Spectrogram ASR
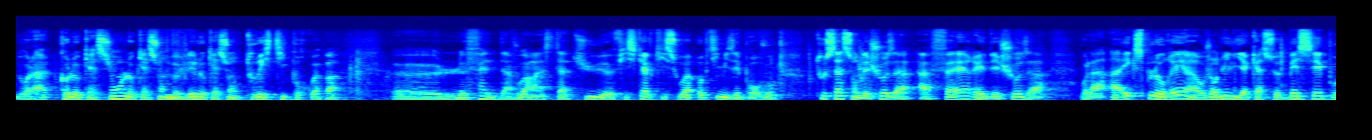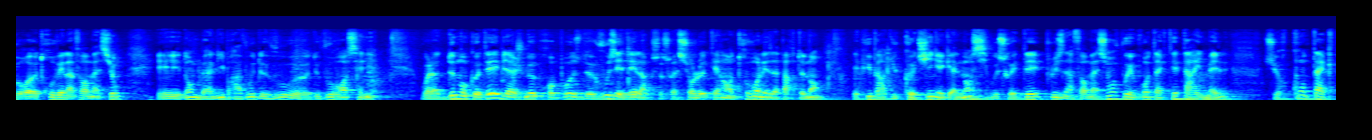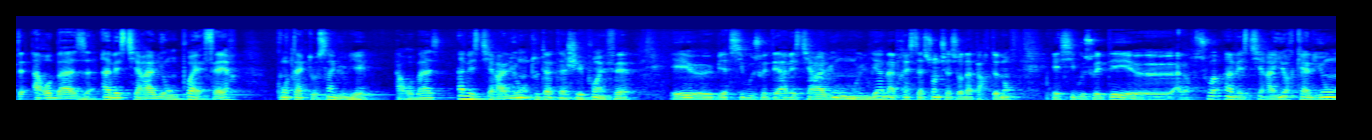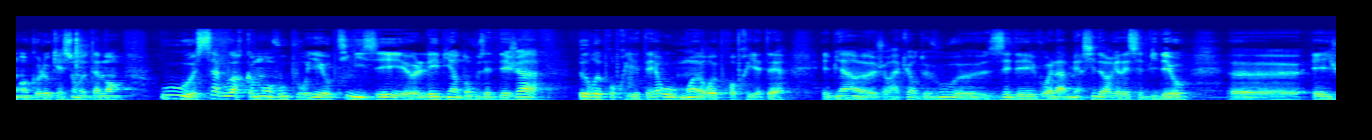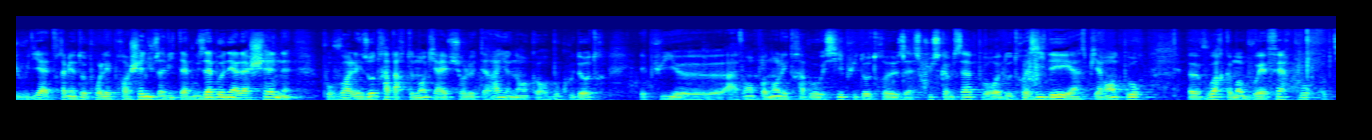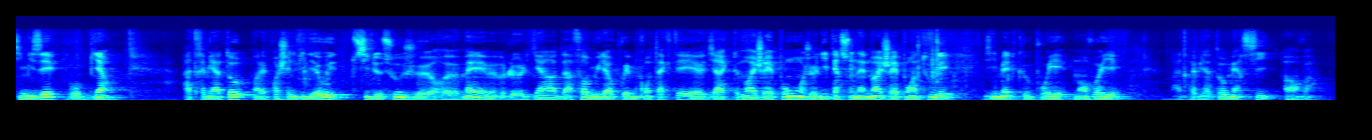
Voilà, colocation, location meublée, location touristique, pourquoi pas. le fait d'avoir un statut fiscal qui soit optimisé pour vous, tout ça sont des choses à, faire et des choses à, voilà, à explorer. Hein. Aujourd'hui, il n'y a qu'à se baisser pour euh, trouver l'information. Et donc, bah, libre à vous de vous, euh, de vous renseigner. Voilà, de mon côté, eh bien, je me propose de vous aider, alors que ce soit sur le terrain en trouvant les appartements, et puis par du coaching également. Si vous souhaitez plus d'informations, vous pouvez me contacter par email sur contact@investiralion.fr contact au singulier, investir à Lyon, tout attaché.fr. Et euh, bien, si vous souhaitez investir à Lyon, il y a ma prestation de chasseur d'appartement. Et si vous souhaitez, euh, alors soit investir ailleurs qu'à Lyon, en colocation notamment, ou euh, savoir comment vous pourriez optimiser les biens dont vous êtes déjà heureux propriétaire ou moins heureux propriétaire, eh bien, euh, j'aurai à cœur de vous euh, aider. Voilà, merci d'avoir regardé cette vidéo euh, et je vous dis à très bientôt pour les prochaines. Je vous invite à vous abonner à la chaîne pour voir les autres appartements qui arrivent sur le terrain. Il y en a encore beaucoup d'autres. Et puis, avant, pendant les travaux aussi, et puis d'autres astuces comme ça pour d'autres idées inspirantes pour voir comment vous pouvez faire pour optimiser vos biens. À très bientôt dans les prochaines vidéos. Et ci-dessous, je remets le lien d'un formulaire. Vous pouvez me contacter euh, directement et je réponds, je lis personnellement et je réponds à tous les emails que vous pourriez m'envoyer. À très bientôt. Merci. Au revoir.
